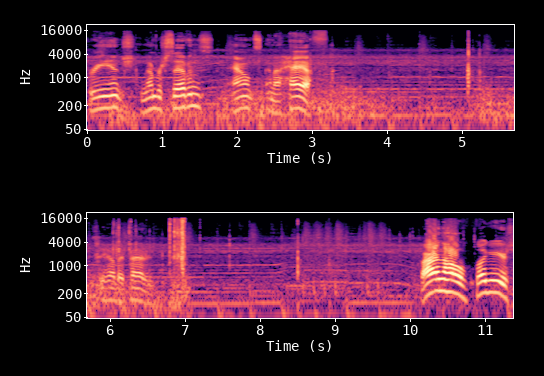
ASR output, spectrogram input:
three inch number sevens, ounce and a half. See how they pattern. Fire in the hole, plug your ears.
